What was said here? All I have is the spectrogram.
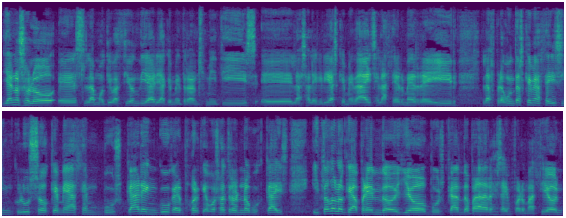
ya no solo es la motivación diaria que me transmitís, eh, las alegrías que me dais, el hacerme reír, las preguntas que me hacéis incluso que me hacen buscar en Google porque vosotros no buscáis y todo lo que aprendo yo buscando para daros esa información,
